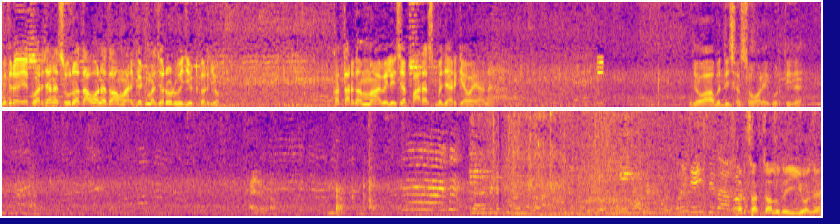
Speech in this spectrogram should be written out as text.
મિત્રો, એકવાર છે ને સુરત આવો ને તો આ માર્કેટમાં જરૂર વિઝિટ કરજો. કતારગામમાં આવેલી છે પારસ બજાર કહેવાય આને. જો આ બધી છસો વાળી કુર્તી છે. વરસાદ ચાલુ થઈ ગયો છે.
